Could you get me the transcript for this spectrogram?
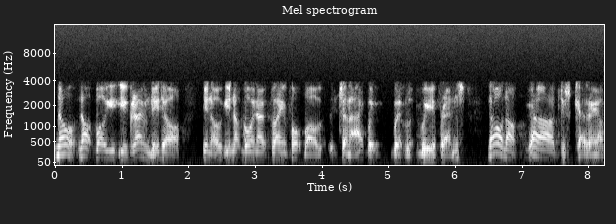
no, not well. You, are grounded, or you know, you're not going out playing football tonight with with, with your friends. No, no, oh, just carry on.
